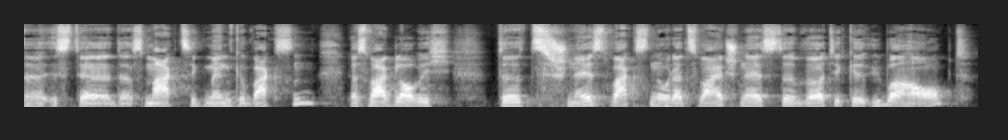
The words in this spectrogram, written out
äh, ist der, das Marktsegment gewachsen. Das war, glaube ich, das schnellst wachsende oder zweitschnellste Vertical überhaupt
